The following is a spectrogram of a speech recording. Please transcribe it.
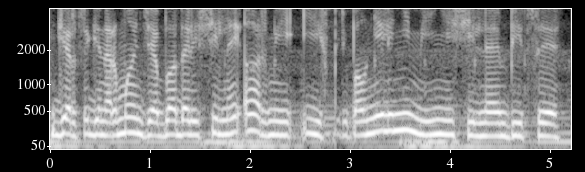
Герцоги Нормандии обладали сильной армией, и их переполняли не менее сильные амбиции –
